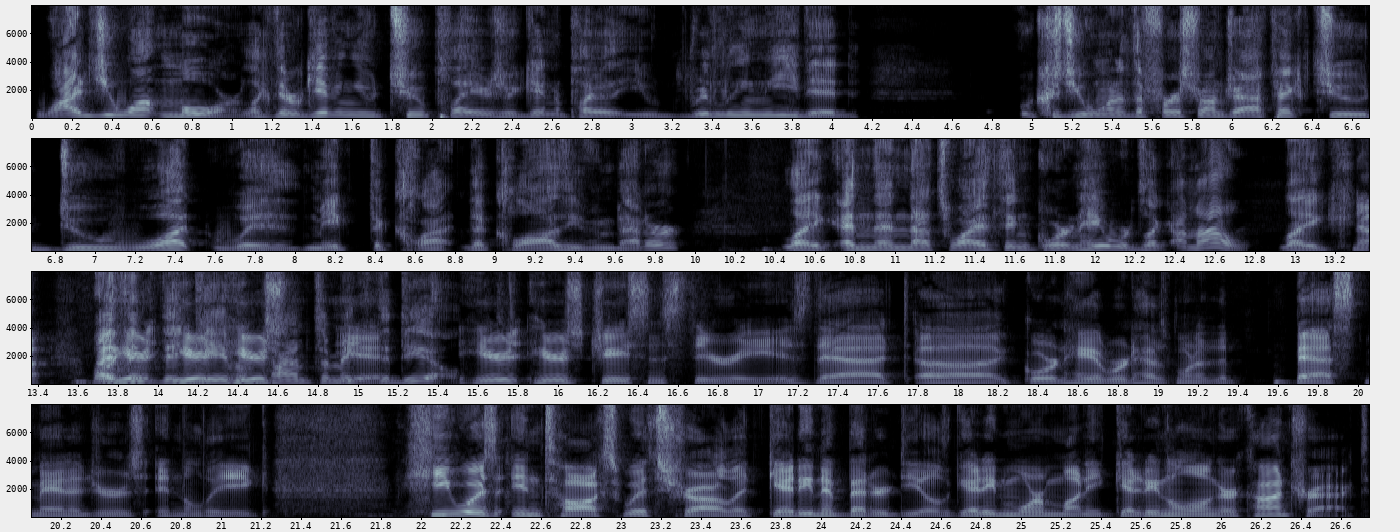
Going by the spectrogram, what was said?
Why did you want more? Like they were giving you two players, you're getting a player that you really needed because you wanted the first round draft pick to do what with? Make the cla the clause even better. Like, and then that's why I think Gordon Hayward's like, I'm out. Like, No, I well, think they here- gave him time to make yeah, the deal. Here's here's Jason's theory is that uh, Gordon Hayward has one of the best managers in the league. He was in talks with Charlotte, getting a better deal, getting more money, getting a longer contract.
